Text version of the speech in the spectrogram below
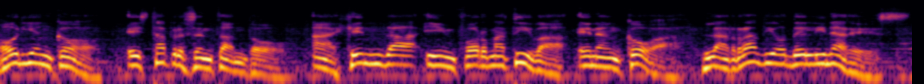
Orienco está presentando Agenda Informativa en Ancoa, la radio de Linares.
